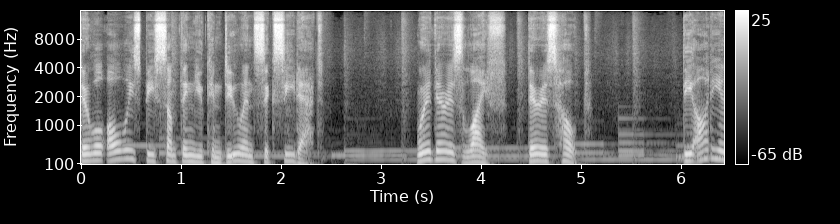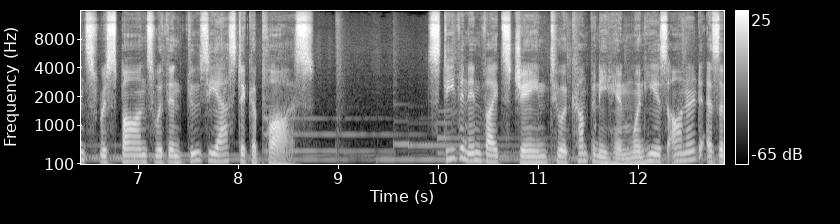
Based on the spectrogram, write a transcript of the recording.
there will always be something you can do and succeed at. Where there is life, there is hope. The audience responds with enthusiastic applause. Stephen invites Jane to accompany him when he is honored as a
